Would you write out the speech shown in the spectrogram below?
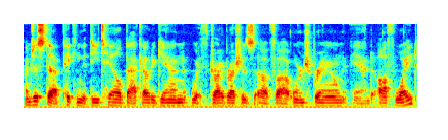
I'm just uh, picking the detail back out again with dry brushes of uh, orange brown and off-white.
